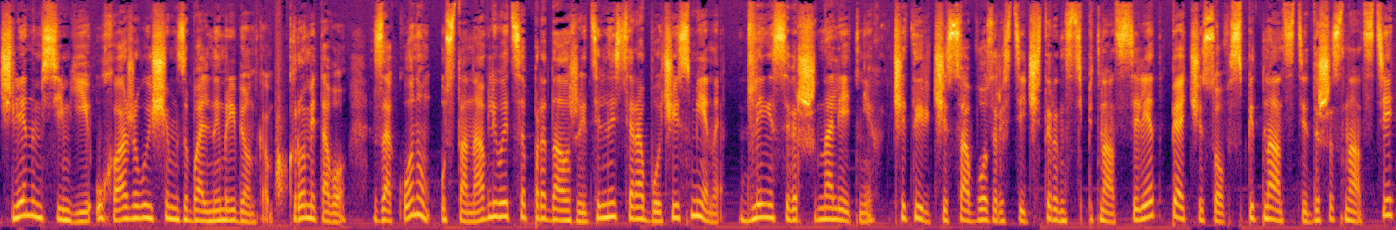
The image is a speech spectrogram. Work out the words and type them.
членам семьи, ухаживающим за больным ребенком. Кроме того, законом устанавливается продолжительность рабочей смены. Для несовершеннолетних 4 часа в возрасте 14-15 лет, 5 часов с 15 до 16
